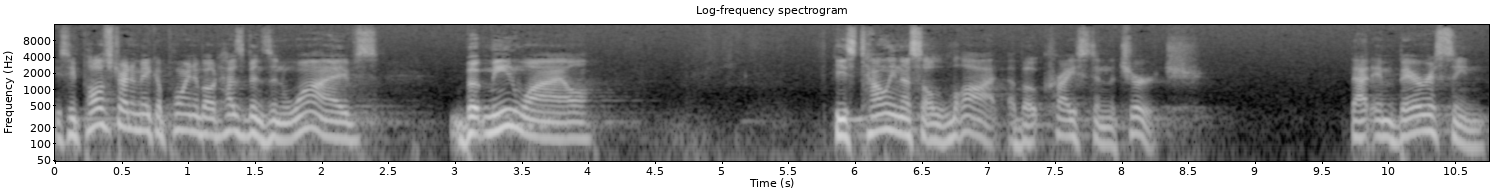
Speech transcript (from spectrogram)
You see, Paul's trying to make a point about husbands and wives but meanwhile, he's telling us a lot about Christ and the church. That embarrassing,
